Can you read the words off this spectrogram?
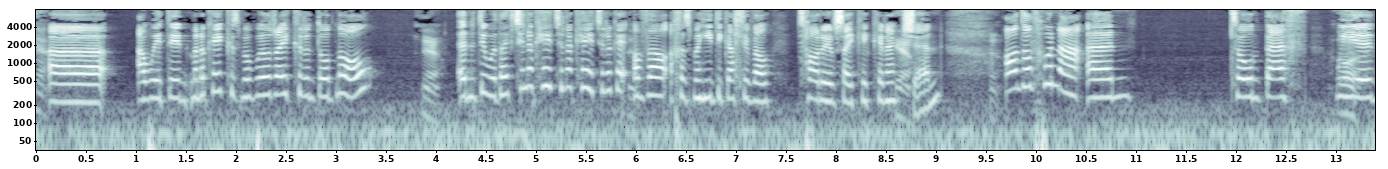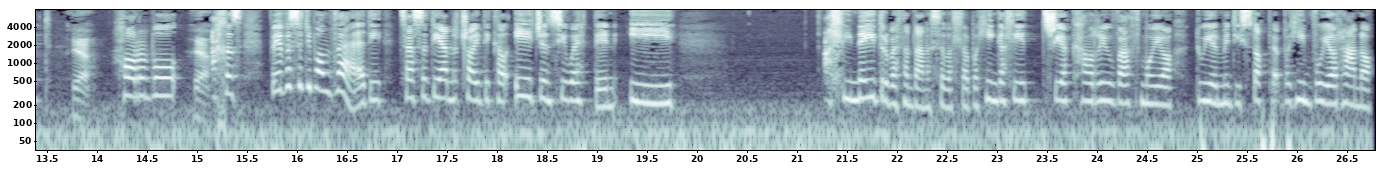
Ie. Uh, a wedyn, mae'n oce, okay, cos mae Will Riker yn dod nôl Ie. yn y diwedd, like, ti'n oce, ti'n oce, ti'n oce. Ond fel, achos mae hi wedi gallu fel torri'r psychic connection. Ond oedd hwnna yn tone deaf, weird, Yeah. Horrible. Yeah. Achos, be fysa di bo'n dde, di, tas ydi Anna Troy di cael agency wedyn i allu neud rhywbeth amdano sefyllfa, bod hi'n gallu trio cael rhyw fath mwy o dwi yn mynd i stopio, bod hi'n fwy o rhan o,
